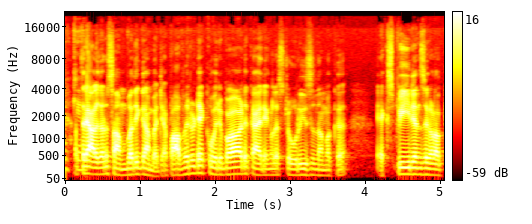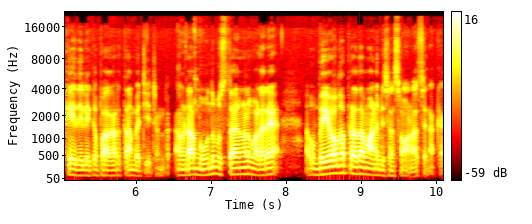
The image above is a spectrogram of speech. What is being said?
അത്ര ആൾക്കാർ സംവദിക്കാൻ പറ്റി. അപ്പോൾ അവരുടെയൊക്കെ ഒരുപാട് കാര്യങ്ങൾ സ്റ്റോറീസ് നമുക്ക് എക്സ്പീരിയൻസുകളൊക്കെ ഇതിലേക്ക് പകർത്താൻ പറ്റിയിട്ടുണ്ട്. അതുകൊണ്ട് ആ മൂന്ന് പുസ്തകങ്ങൾ വളരെ ഉപയോഗപ്രദമാണ് ബിസിനസ് ഓണേഴ്സിനൊക്കെ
